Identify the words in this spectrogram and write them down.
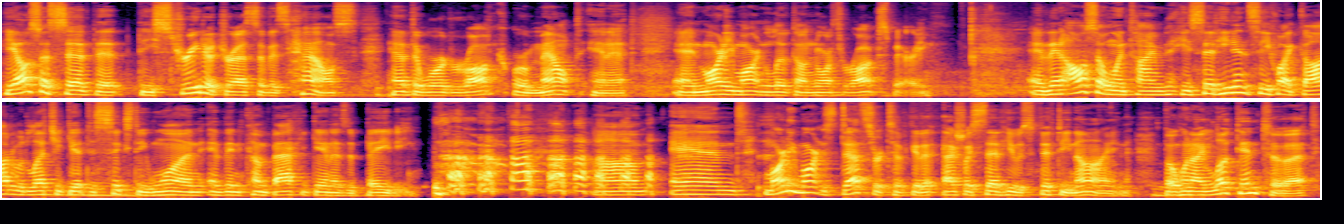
He also said that the street address of his house had the word rock or mount in it, and Marty Martin lived on North Roxbury. And then also one time he said he didn't see why God would let you get to 61 and then come back again as a baby. um, and Marty Martin's death certificate actually said he was 59. But when I looked into it,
